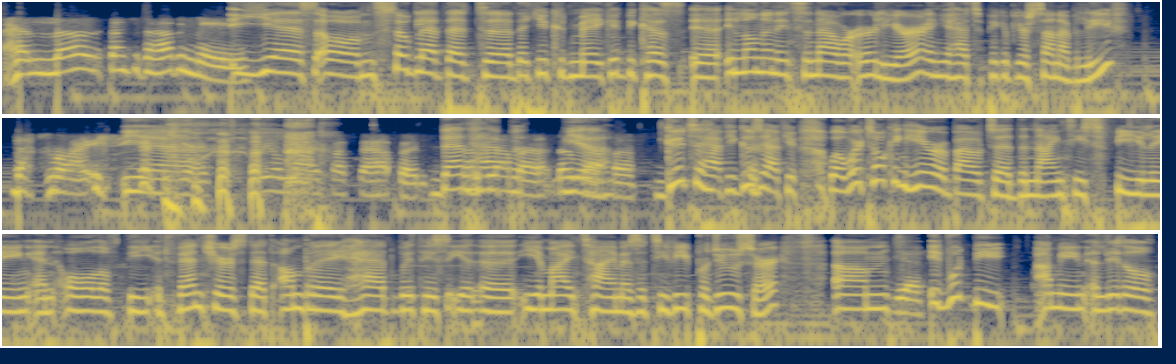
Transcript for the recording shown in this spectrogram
Hello, thank you for having me. Yes, oh, I'm so glad that uh, that you could make it because uh, in London it's an hour earlier and you had to pick up your son, I believe. That's right. Yeah. real life has to happen. That no happened. No yeah. glamour. Good to have you. Good to have you. Well, we're talking here about uh, the 90s feeling and all of the adventures that Andre had with his uh, EMI time as a TV producer. Um, Yes. It would be, I mean, a little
